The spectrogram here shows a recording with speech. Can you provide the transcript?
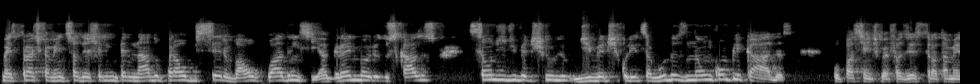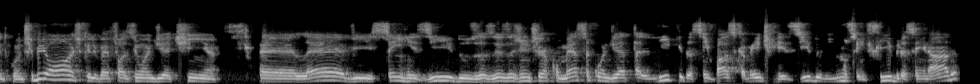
mas praticamente só deixa ele internado para observar o quadro em si. A grande maioria dos casos são de diverticulites agudas não complicadas o paciente vai fazer esse tratamento com antibiótico, ele vai fazer uma dietinha é, leve, sem resíduos. Às vezes a gente já começa com dieta líquida, sem basicamente resíduo nenhum, sem fibra, sem nada,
